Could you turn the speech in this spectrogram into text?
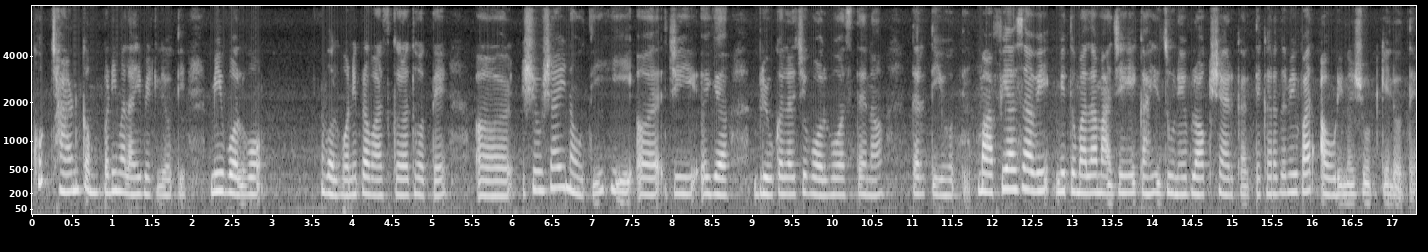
खूप छान कंपनी मलाही भेटली होती. मी वॉल्वो वॉल्वोने प्रवास करत होते. शिवशाही नव्हती. ही जी य ब्ल्यू कलरची वॉल्वो असते ना तर ती होती. माफी असावी मी तुम्हाला माझे हे काही जुने ब्लॉग शेअर करते. खरं तर मी फार आवडीनं शूट केले होते.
